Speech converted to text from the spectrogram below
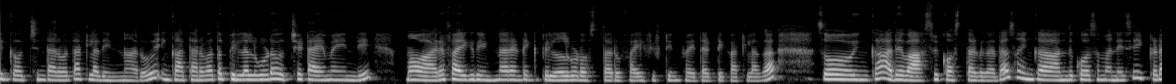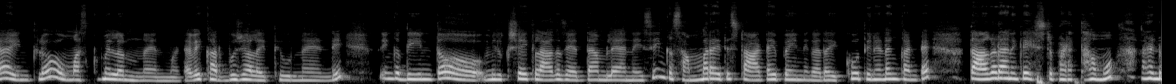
ఇంకా వచ్చిన తర్వాత అట్లా తిన్నారు. ఇంకా ఆ తర్వాత పిల్లలు కూడా వచ్చే టైం అయింది. మా వారే ఫైవ్కి తింటున్నారంటే ఇంక పిల్లలు కూడా వస్తారు ఫైవ్ ఫిఫ్టీన్ ఫైవ్ థర్టీకి అట్లాగా. సో ఇంకా అదే వాస్విక్ వస్తాడు కదా సో ఇంకా అందుకోసం అనేసి ఇక్కడ ఇంట్లో మస్క్ మిల్లన్ ఉన్నాయన్నమాట. అవి కర్బూజాలు అయితే ఉన్నాయండి. ఇంకా దీంతో మిల్క్ షేక్ లాగా చేద్దాంలే అనేసి ఇంకా సమ్మర్ అయితే స్టార్ట్ అయిపోయింది కదా ఎక్కువ తినడం కంటే తాగడానికే ఇష్టపడతాము. అండ్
